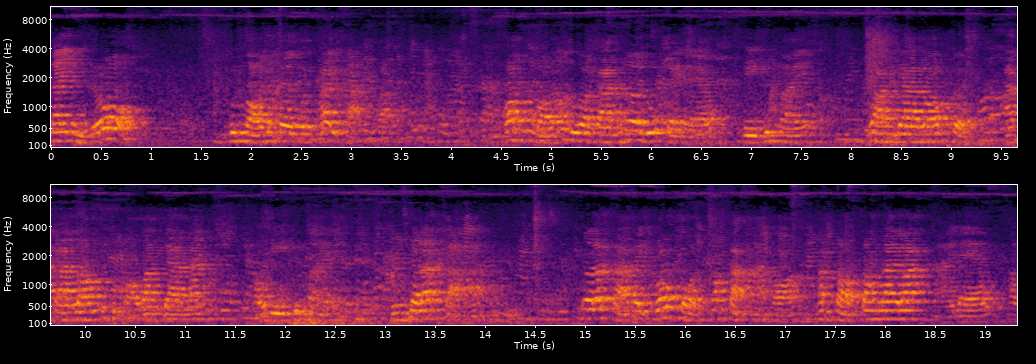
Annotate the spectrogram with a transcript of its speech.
ในหนึ่งโรค คุณหมอจะเจอคนไข้สามครั้งเพราะคุณหมอต้องดูอาการเมื่อรู้ไปแล้ว ดีขึ้นไหม วางยาล้อมจบอาการล้อมที่คุณหมอวางยานั้นเขาดีขึ้นไหมถึงจะรักษา เมื่อรักษาไปครบหมดต้องกลับมาหาหมอคำตอบต้องได้ว่าหายแล้วเอา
